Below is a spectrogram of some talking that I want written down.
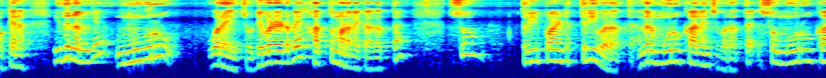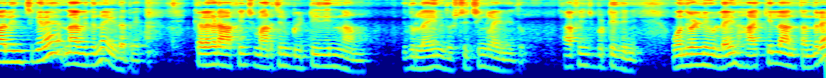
ಓಕೆನಾ ಇದು ನಮಗೆ ಮೂರುವರೆ ಇಂಚು ಡಿವೈಡೆಡ್ ಬೈ ಹತ್ತು ಮಾಡಬೇಕಾಗತ್ತೆ. ಸೊ ತ್ರೀ ಪಾಯಿಂಟ್ ತ್ರೀ ಬರುತ್ತೆ. ಅಂದರೆ ಮೂರು ಕಾಲು ಇಂಚ್ ಬರುತ್ತೆ. ಸೊ ಮೂರು ಕಾಲು ಇಂಚ್ಗೆ ನಾವು ಇದನ್ನು ಇಡಬೇಕು. ಕೆಳಗಡೆ ಹಾಫ್ ಇಂಚ್ ಮಾರ್ಜಿನ್ ಬಿಟ್ಟಿದ್ದೀನಿ ನಾನು. ಇದು ಲೈನ್ ಇದು ಸ್ಟಿಚಿಂಗ್ ಲೈನ್ ಇದು. ಹಾಫ್ ಇಂಚ್ ಬಿಟ್ಟಿದ್ದೀನಿ. ಒಂದು ವೇಳೆ ನೀವು ಲೈನ್ ಹಾಕಿಲ್ಲ ಅಂತಂದರೆ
